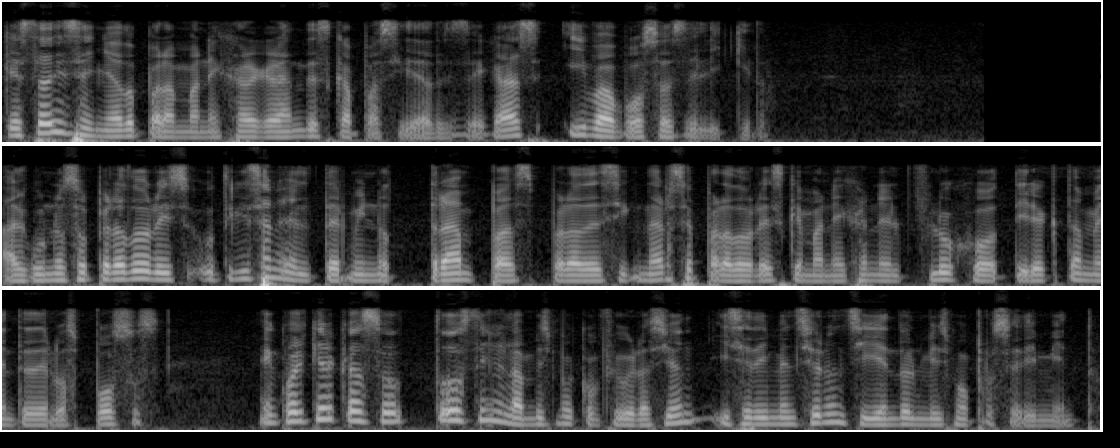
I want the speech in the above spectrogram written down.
que está diseñado para manejar grandes capacidades de gas y babosas de líquido. Algunos operadores utilizan el término trampas para designar separadores que manejan el flujo directamente de los pozos. En cualquier caso, todos tienen la misma configuración y se dimensionan siguiendo el mismo procedimiento.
